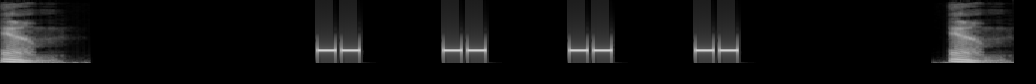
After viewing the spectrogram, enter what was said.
M. M.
